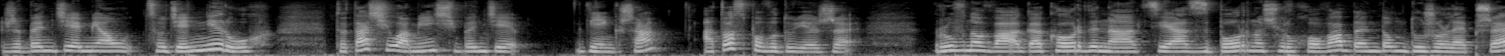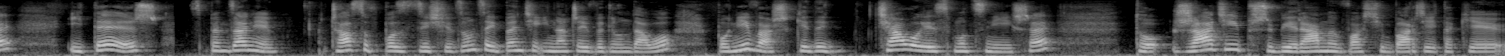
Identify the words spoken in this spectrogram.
że będzie miał codziennie ruch, to ta siła mięśni będzie większa, a to spowoduje, że równowaga, koordynacja, zborność ruchowa będą dużo lepsze i też spędzanie czasu w pozycji siedzącej będzie inaczej wyglądało, ponieważ kiedy ciało jest mocniejsze, to rzadziej przybieramy właśnie bardziej takie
